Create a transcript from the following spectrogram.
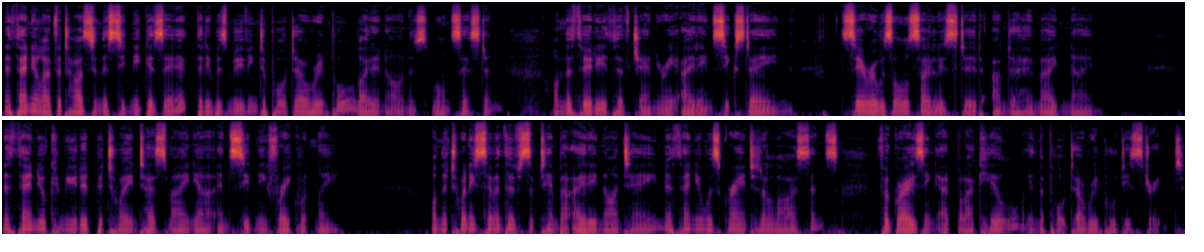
Nathaniel advertised in the Sydney Gazette that he was moving to Port Dalrymple, later known as Launceston, on the 30th of January 1816. Sarah was also listed under her maiden name. Nathaniel commuted between Tasmania and Sydney frequently. On the 27th of September 1819, Nathaniel was granted a licence for grazing at Black Hill in the Port Dalrymple district.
